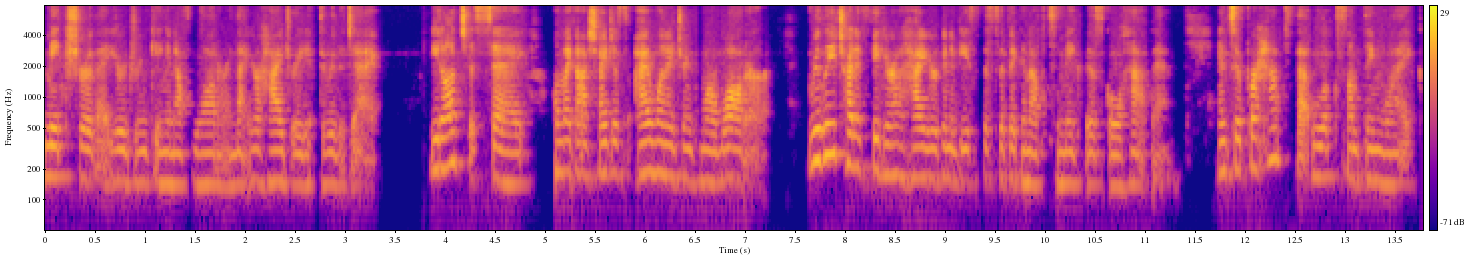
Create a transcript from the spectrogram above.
make sure that you're drinking enough water and that you're hydrated through the day, you don't just say, Oh my gosh, I just, I want to drink more water. Really try to figure out how you're going to be specific enough to make this goal happen. And so perhaps that looks something like,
